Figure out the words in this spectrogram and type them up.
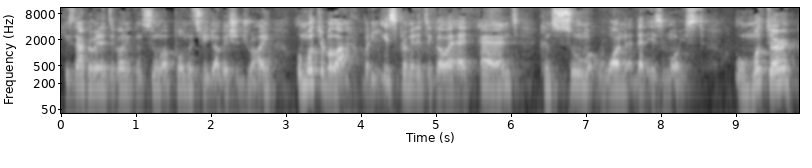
He's not permitted to go and consume a pul mitzri yavesh dry, umutter balach, but he is permitted to go ahead and consume one that is moist. Umutter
